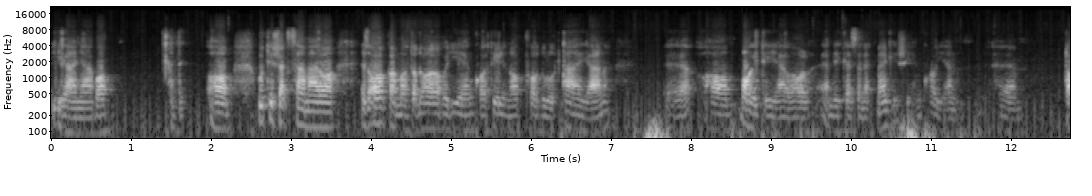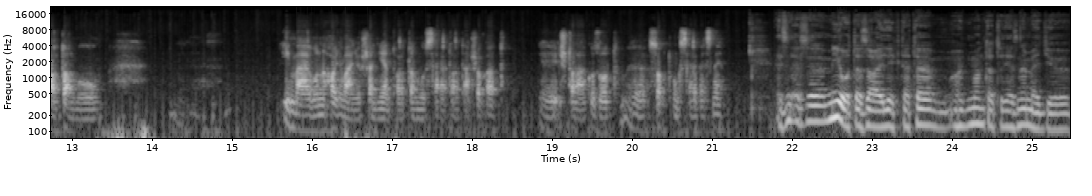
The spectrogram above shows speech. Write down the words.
irányába. Hát a buddhisták számára ez alkalmat ad arra, hogy ilyenkor téli napforduló táján a majtéjával emlékezzenek meg, és ilyenkor ilyen tartalmú, immáron hagyományosan ilyen tartalmú szertartásokat és találkozót szoktunk szervezni. Ez, ez mióta zajlik? Tehát, ahogy mondtad, hogy ez nem egy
